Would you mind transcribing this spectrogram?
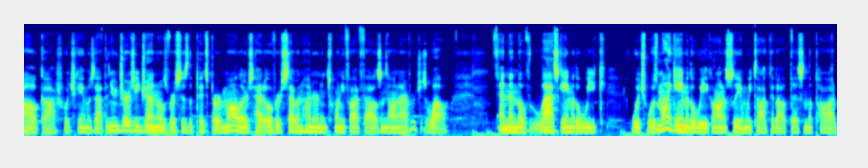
oh gosh, which game was that? The New Jersey Generals versus the Pittsburgh Maulers had over 725,000 on average as well. And then the last game of the week, which was my game of the week, honestly, and we talked about this in the pod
